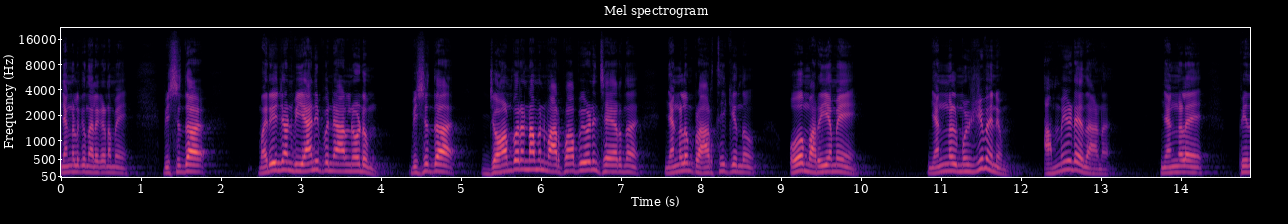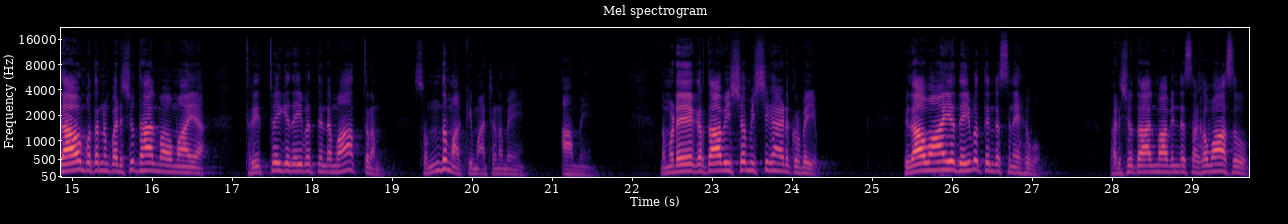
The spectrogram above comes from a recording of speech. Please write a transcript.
ഞങ്ങൾക്ക് നൽകണമേ. വിശുദ്ധ മരിയ ജോൺ വിയാനി പുന്നാലിനോടും വിശുദ്ധ ജോൺ പരണ്ടാമൻ മാർപ്പാപ്പയോടും ചേർന്ന് ഞങ്ങളും പ്രാർത്ഥിക്കുന്നു. ഓ മറിയമേ ഞങ്ങൾ മുഴുവനും അമ്മയുടേതാണ്. ഞങ്ങളെ പിതാവും പുത്രനും പരിശുദ്ധാത്മാവുമായ ത്രിത്വിക ദൈവത്തിന്റെ മാത്രം സ്വന്തമാക്കി മാറ്റണമേ. ആമേൻ. നമ്മുടെ കർത്താവ് വിശ്വമിശിഹായുടെ കൃപയും പിതാവായ ദൈവത്തിന്റെ സ്നേഹവും പരിശുദ്ധാത്മാവിന്റെ സഹവാസവും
